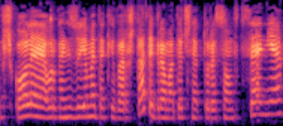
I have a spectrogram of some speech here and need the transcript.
w szkole organizujemy takie warsztaty gramatyczne, które są w cenie.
